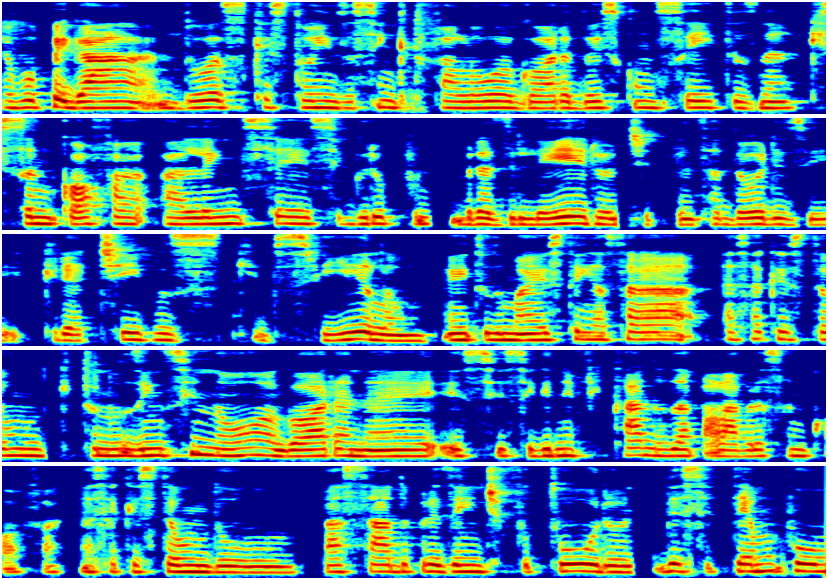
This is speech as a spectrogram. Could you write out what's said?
Eu vou pegar duas questões assim que tu falou agora, dois conceitos, né? Que Sankofa, além de ser esse grupo brasileiro de pensadores e criativos que desfilam né, e tudo mais, tem essa essa questão que tu nos ensinou agora, né? Esse significado da palavra Sankofa, essa questão do passado, presente futuro, desse tempo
